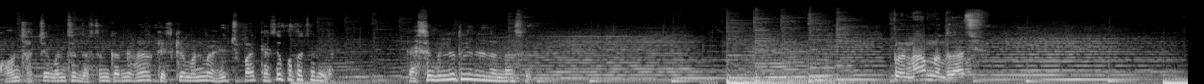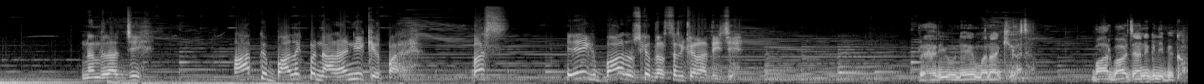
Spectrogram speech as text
कौन सच्चे मन से दर्शन करने आया? किसके मन में हित छुपा कैसे पता चलेगा? कैसे मिलने तो इन्हें लल्ला से? प्रणाम नंदराज। नंदराज जी आपके बालक पर नारायण की कृपा है। बस एक बार उसके दर्शन करा दीजिए। प्रहरियों ने मना किया था। बार बार जाने के लिए भी कहा।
